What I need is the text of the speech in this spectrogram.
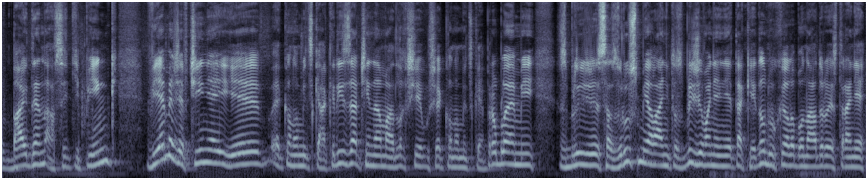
Biden a Xi Jinping. Vieme, že v Číne je ekonomická kríza, Čína má dlhšie už ekonomické problémy, zbližuje sa s Rusmi, ale ani to zbližovanie nie je také jednoduché, lebo na druhej strane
